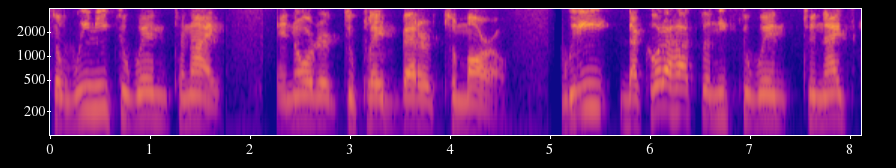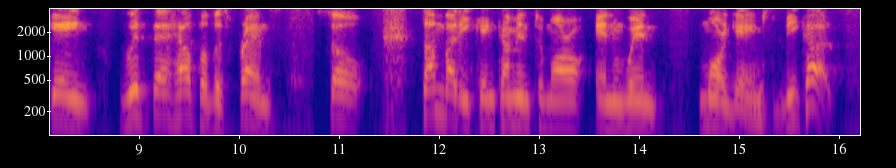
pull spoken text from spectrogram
So we need to win tonight in order to play better tomorrow. We Dakota Hudson needs to win tonight's game with the help of his friends, so somebody can come in tomorrow and win more games. Because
